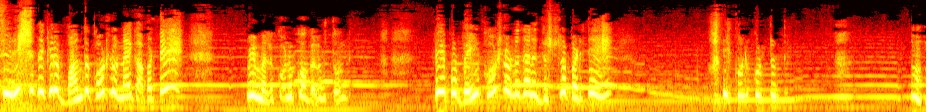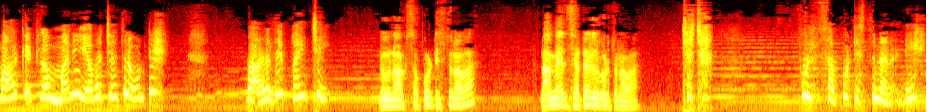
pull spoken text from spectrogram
శిరీష్ దగ్గర వంద కోట్లు ఉన్నాయి కాబట్టి మిమ్మల్ని కొనుక్కోగలుగుతుంది. రేపు వెయ్యి కోట్లు ఉన్నదాని దృష్టిలో పడితే అది కొనుక్కుంటుంది. మార్కెట్లో మనీ ఎవరి చేతిలో ఉంటే వాళ్ళదే పై చెయ్యి నువ్వు నాకు సపోర్ట్ ఇస్తున్నావా? నా మీద సెటర్లు కొడుతున్నావా? ఫుల్ సపోర్ట్ ఇస్తున్నానండి.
